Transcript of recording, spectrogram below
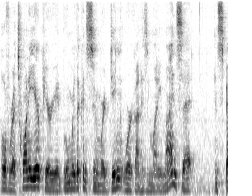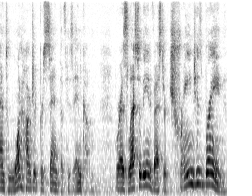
Over a 20 year period, Boomer the consumer didn't work on his money mindset and spent 100% of his income, whereas Lester the investor trained his brain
